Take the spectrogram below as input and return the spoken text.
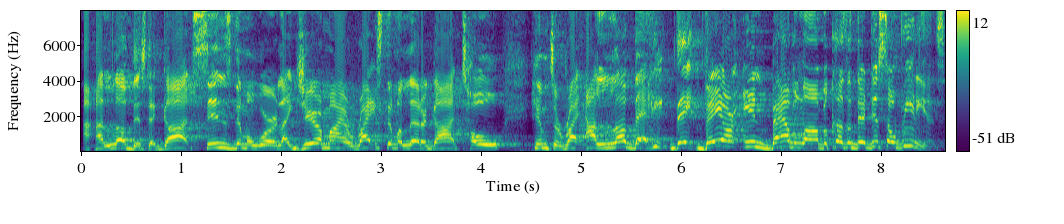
I love this that God sends them a word, like Jeremiah writes them a letter God told him to write. I love that. He, they, they are in Babylon because of their disobedience.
